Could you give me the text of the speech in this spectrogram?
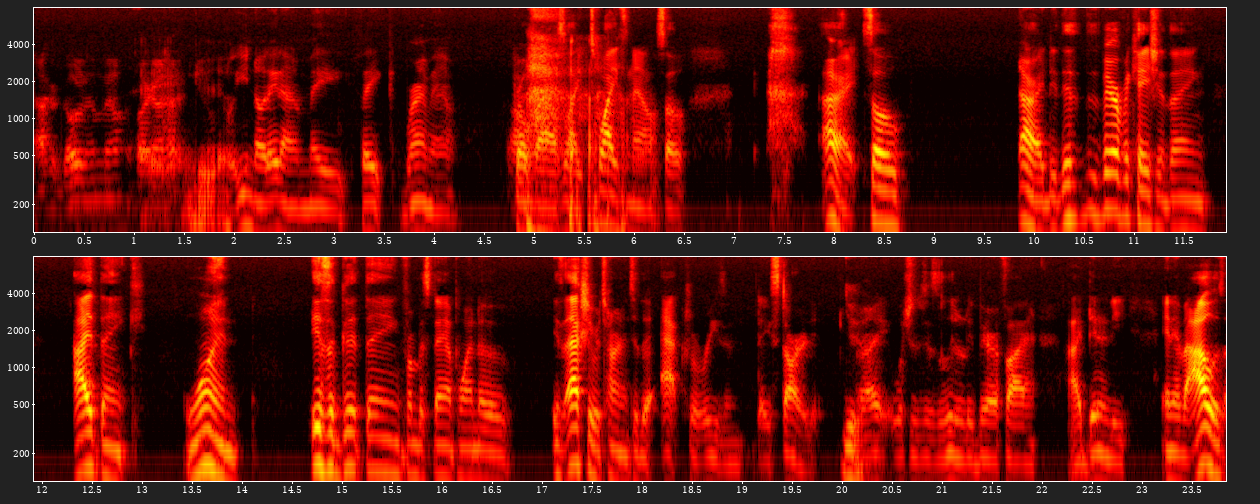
I could go to them now if I got hacked. Yeah. Well, you know they done made fake Brandman profiles like twice now. So, all right. So, all right. This, this verification thing, I think one is a good thing from the standpoint of it's actually returning to the actual reason they started it, Yeah. right? Which is just literally verifying identity. And if I was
